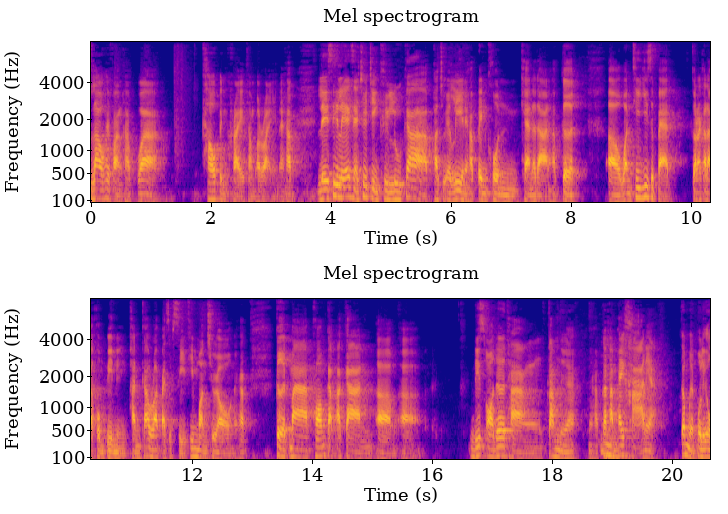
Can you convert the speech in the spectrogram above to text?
เล่าให้ฟังครับว่าเขาเป็นใครทำอะไรนะครับ lazy legs เนี่ยชื่อจริงคือลูก้าพาจูเอลลี่นะครับเป็นคนแคนาดานะครับ เกิดเอ่อวันที่ 28 กรกฎาคมปี 1984 ที่มอนทรีออลนะครับ เกิดมาพร้อมกับอาการเอ่อเอ่อ disorder ทางกล้ามเนื้อนะครับ ก็ทำให้ขาเนี่ยก็เหมือนโปลิโอ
